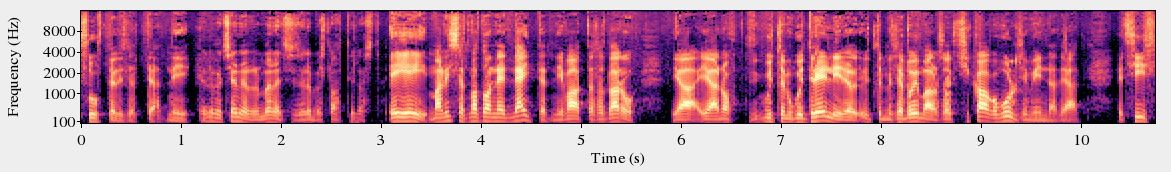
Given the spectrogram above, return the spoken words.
suhteliselt tead nii. ei no aga general manager'i selle peast lahti ei lasta. ei, ei, ma lihtsalt, ma toon need näited, nii vaata, saad aru ja, ja noh, ütleme, kui trellil ütleme, see võimalus oleks Chicago Bullsi minna, tead, et siis,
